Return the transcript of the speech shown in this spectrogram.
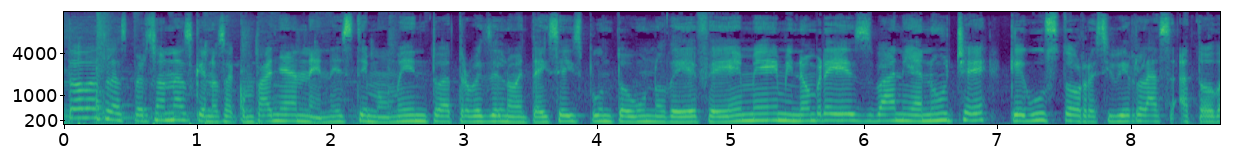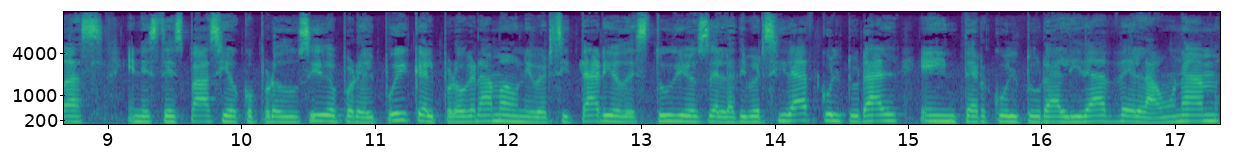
todas las personas que nos acompañan en este momento a través del 96.1 de FM? Mi nombre es Vania Nuche. Qué gusto recibirlas a todas en este espacio coproducido por el PUIC, el Programa Universitario de Estudios de la Diversidad Cultural e Interculturalidad de la UNAM,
